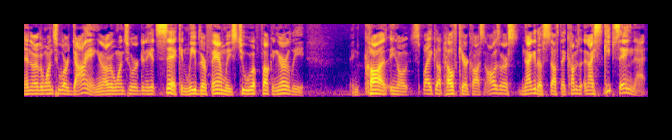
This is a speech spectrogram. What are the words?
and are the ones who are dying and are the ones who are going to get sick and leave their families too fucking early and cause you know spike up healthcare costs and all this other negative stuff that comes. And I keep saying that.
